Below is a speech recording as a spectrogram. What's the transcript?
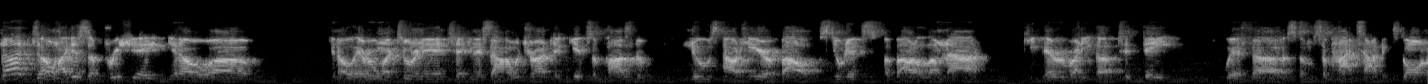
No, I don't. I just appreciate you know uh, you know everyone tuning in, checking this out. We're trying to get some positive news out here about students, about alumni, keep everybody up to date with uh, some some hot topics going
